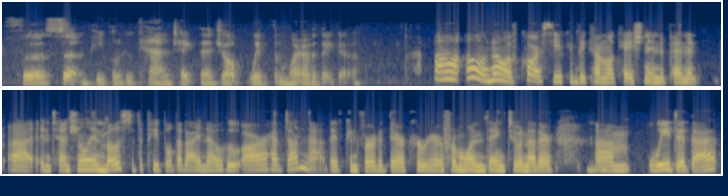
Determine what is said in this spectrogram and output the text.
for certain people who can take their job with them wherever they go? Uh, oh no, of course you can become location independent uh, intentionally, and most of the people that I know who are have done that. They've converted their career from one thing to another. Mm-hmm. Um, we did that.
